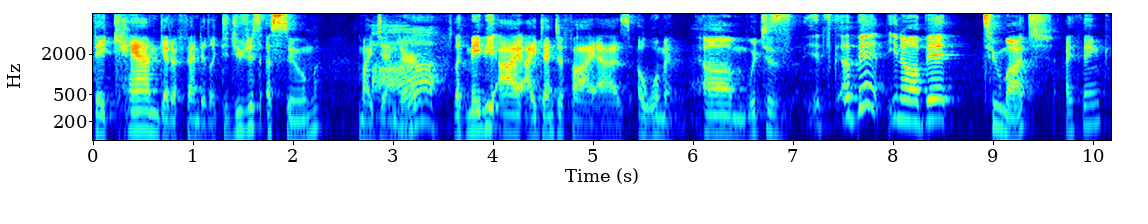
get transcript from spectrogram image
they can get offended. Like, did you just assume my gender? Ah. Like maybe I identify as a woman, um, which is it's a bit you know a bit too much. I think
